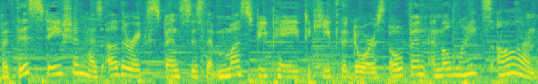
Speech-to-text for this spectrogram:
but this station has other expenses that must be paid to keep the doors open and the lights on.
